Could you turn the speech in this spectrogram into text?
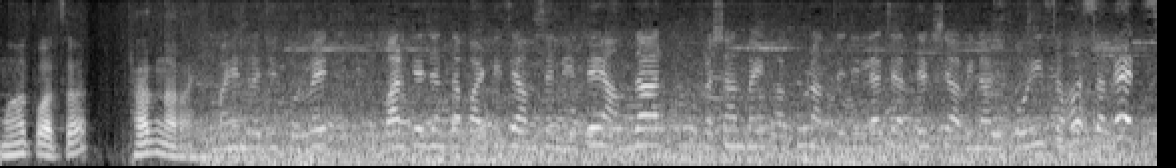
महत्त्वाचं ठरणार आहे. महेंद्रजी थोरवे भारतीय जनता पार्टीचे आमचे नेते आमदार प्रशांतभाई ठाकूर आमचे जिल्ह्याचे अध्यक्ष अविनाश कोळीसह सगळेच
